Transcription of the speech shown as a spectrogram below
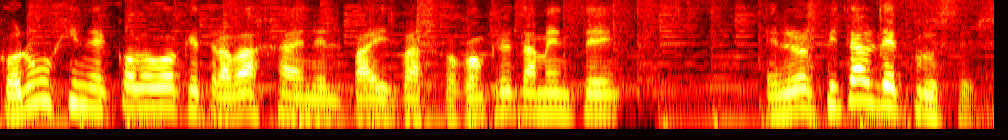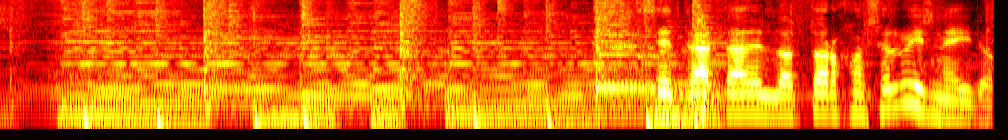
con un ginecólogo que trabaja en el País Vasco, concretamente en el Hospital de Cruces. Se trata del doctor José Luis Neiro.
